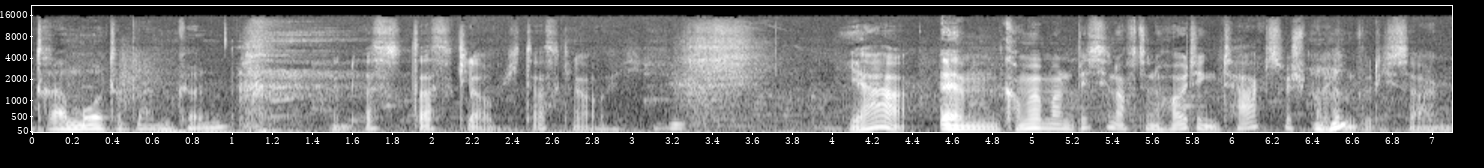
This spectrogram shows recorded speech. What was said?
drei Monate bleiben können. Das, das glaube ich, das glaube ich. Ja, ähm, kommen wir mal ein bisschen auf den heutigen Tag zu sprechen, Mhm. würde ich sagen.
